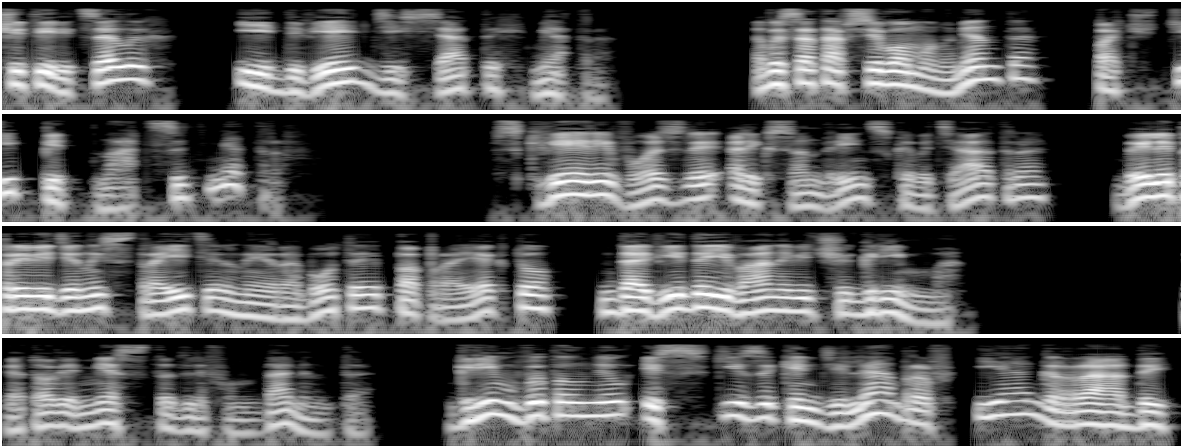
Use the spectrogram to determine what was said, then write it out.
4,2 метра. Высота всего монумента почти 15 метров. В сквере возле Александринского театра были проведены строительные работы по проекту Давида Ивановича Гримма. Готовя место для фундамента, Грим выполнил эскизы канделябров и ограды,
